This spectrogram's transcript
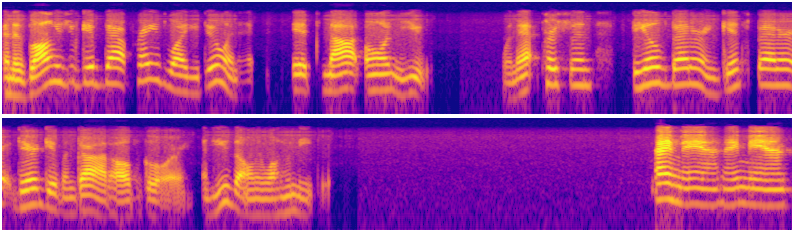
And as long as you give God praise while you're doing it, it's not on you. When that person feels better and gets better, they're giving God all the glory, and He's the only one who needs it. Amen. Amen.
